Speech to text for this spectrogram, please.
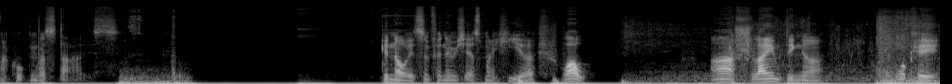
Mal gucken, was da ist. Genau, jetzt sind wir nämlich erstmal hier. Wow. Ah, Schleimdinger. Okay.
